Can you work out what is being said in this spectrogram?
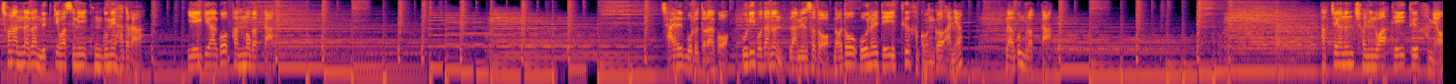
천안나가 늦게 왔으니 궁금해 하더라. 얘기하고 밥 먹었다. 잘 모르더라고. 우리보다는 라면서도 너도 오늘 데이트하고 온 거 아냐? 라고 물었다. 박재현은 천인과 데이트하며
